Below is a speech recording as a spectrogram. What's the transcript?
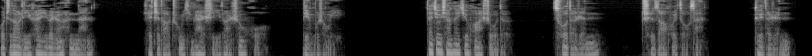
我知道离开一个人很难，也知道重新开始一段生活并不容易。但就像那句话说的，错的人迟早会走散，对的人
